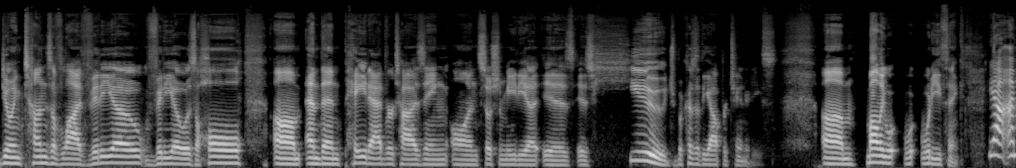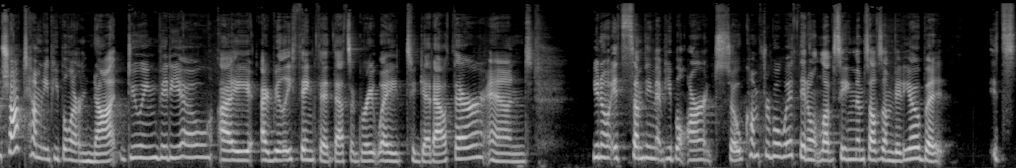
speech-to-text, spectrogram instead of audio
doing tons of live video, video as a whole. Um, and then paid advertising on social media is, is huge because of the opportunities. Um, Molly, what do you think? Yeah, I'm shocked how many people are not doing video. I I really think that that's a great way to get out there and you know, it's something that people aren't so comfortable with. They don't love seeing themselves on video, but it's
